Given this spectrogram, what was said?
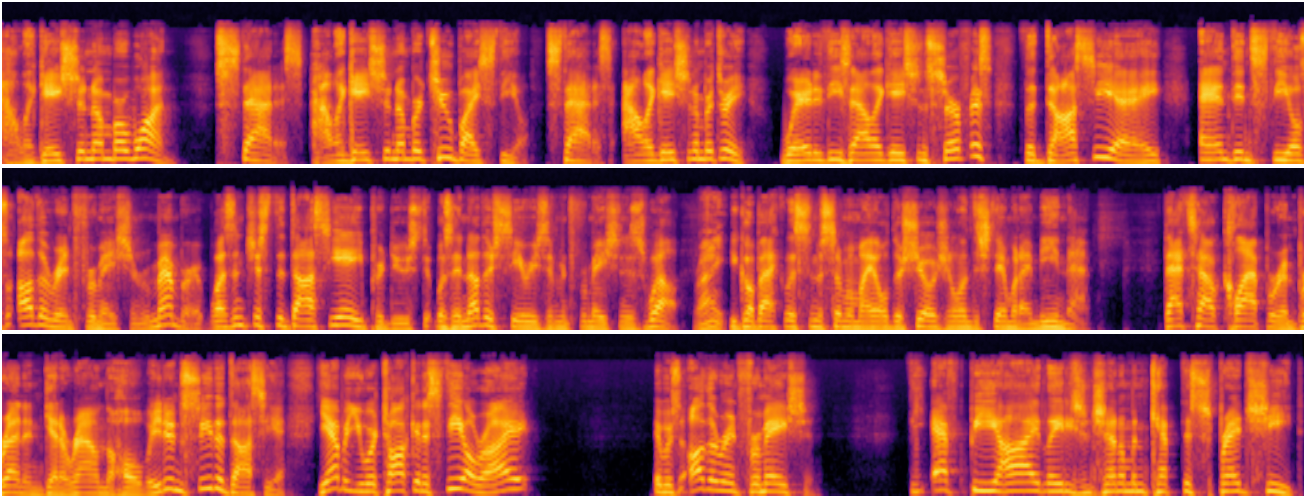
allegation number one, status. Allegation number two by Steele, status. Allegation number three. Where did these allegations surface? The dossier and in Steele's other information. Remember, it wasn't just the dossier he produced, it was another series of information as well. Right. You go back, listen to some of my older shows, you'll understand what I mean that. That's how Clapper and Brennan get around the whole. Well, you didn't see the dossier. Yeah, but you were talking to Steele, right? It was other information. The FBI, ladies and gentlemen, kept the spreadsheet.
